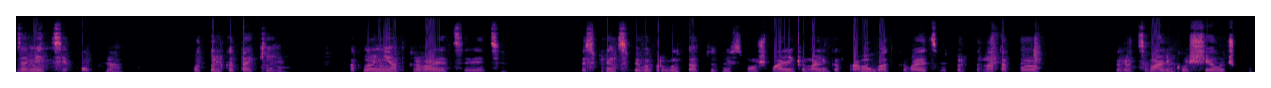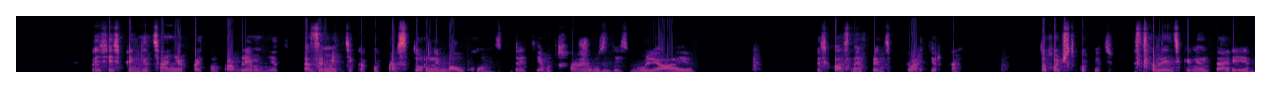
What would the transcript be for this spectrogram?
Заметьте, окна вот только такие. Окно не открывается, видите? То есть, в принципе, выпрыгнуть оттуда не сможешь. Маленькая-маленькая фрамуга открывается вот только на такую, как говорится, маленькую щелочку. Здесь есть кондиционер, поэтому проблем нет. А заметьте, какой просторный балкон. Смотрите, я вот хожу здесь, гуляю. есть классная, в принципе, квартирка. Кто хочет купить, оставляйте комментарии.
